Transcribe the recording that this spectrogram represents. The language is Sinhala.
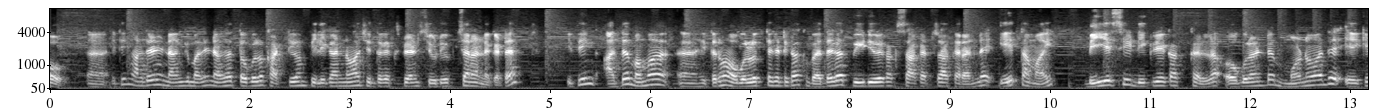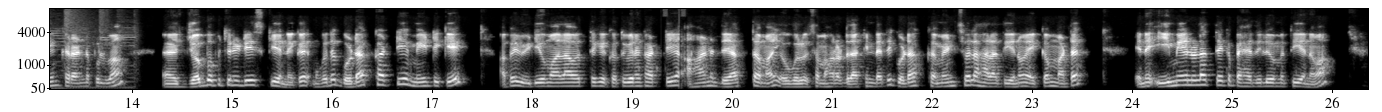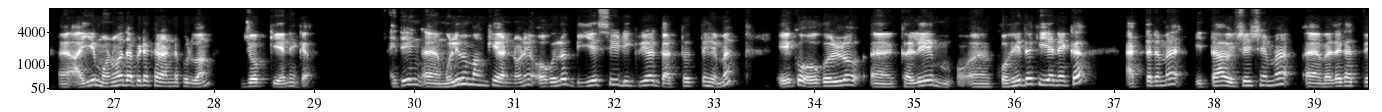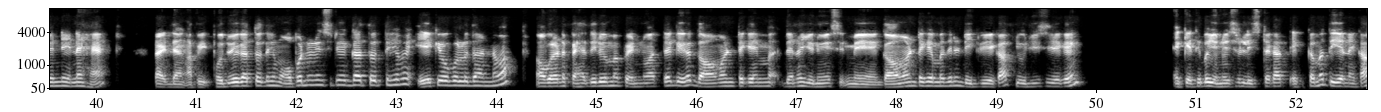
ඕ ඉතින් අද නංගි මලි නවත් ඔගොල කටියම් පිළිගන්නවා චිතක ක්ස්පරන්ස් YouTube චනකට ඉතින් අද මම හිතන ඔගොලොත් එක ටිකක් වැදගත් වීඩියෝ එකක් සාකච්ඡා කරන්න. ඒ තමයි BSC ඩිග්‍රිය එකක් කරලා ඕගොලන්ට මොනවද ඒකෙන් කරන්න පුළුවන් ජොබ් ඔපිනිටස් කියන එක. මොකද ගොඩක් කට්ටිය මේ ටිකේ අපේ විඩියෝ මාලාවත් එක එකතු වෙන කට්ටිය අහන දෙයක් තමයි ඔගොල සමහරට දකිින් ඇති. ගොඩක් කමෙන්ට්ස් වල හලා තියෙනවා. එක මට එන ඊමේල්ලත් එක පැහැදිලිවම තියෙනවා. අය මොනවද අපිට කරන්න පුළුවන් ජොබ් කියන එක. ඉතින් මුලිම මං කියන්න ඕනේ ඔගොල්ලෝ BSc ඩිග්‍රියක් ගත්තොත් එහෙම ඒක ඕගොල්ලෝ කළේ කොහෙද කියන එක ඇත්තටම ඉතා විශේෂයෙන්ම වැදගත් වෙන්නේ නැහැ. රයිට් දැන් අපි පොදුවේ ගත්තොත් එහෙම ඕපන් යුනිවර්සිටි එකක් ගත්තොත් එහෙම ඒකේ ඔයගොල්ලෝ දන්නවා ඔයගොල්ලන්ට පැහැදිලිවම පෙන්වුවත් එක ඒක ගවර්න්මන්ට් එකෙන්ම දෙන යුනිවර්සිටි මේ ගවර්න්මන්ට් එකෙන්ම දෙන ඩිග්‍රී එකක් UGC එකෙන් ඒකේ තිබෙ යුනිවර්සිටි ලිස්ට් එකත් එක්කම තියෙන එකක්.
